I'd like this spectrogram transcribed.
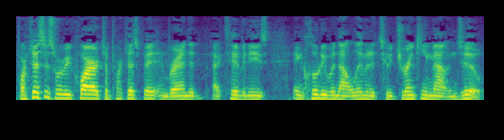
participants were required to participate in branded activities, including but not limited to drinking Mountain Dew.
